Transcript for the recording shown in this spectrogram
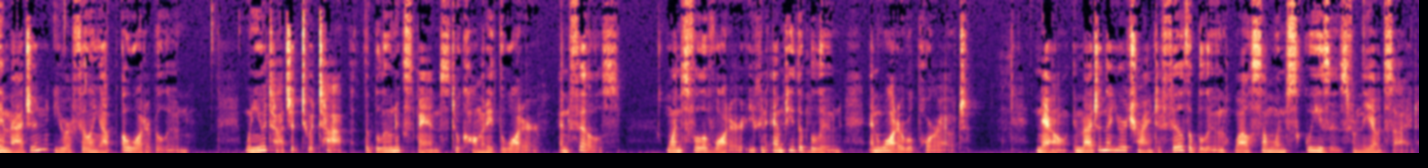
Imagine you are filling up a water balloon. When you attach it to a tap, the balloon expands to accommodate the water and fills. Once full of water, you can empty the balloon and water will pour out. Now, imagine that you are trying to fill the balloon while someone squeezes from the outside.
